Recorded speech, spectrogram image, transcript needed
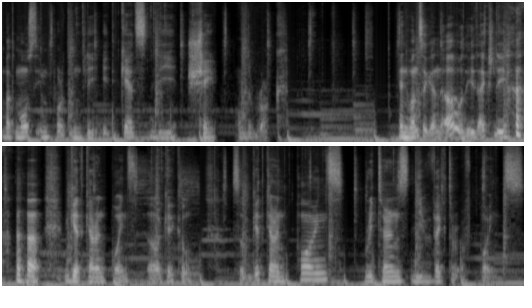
but most importantly, it gets the shape of the rock. And once again, oh, it actually get current points. Okay, cool. So get current points returns the vector of points.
